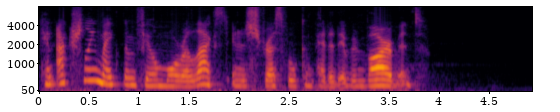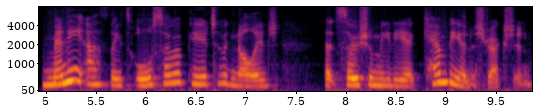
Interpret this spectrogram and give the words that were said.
can actually make them feel more relaxed in a stressful competitive environment. Many athletes also appear to acknowledge that social media can be a distraction,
